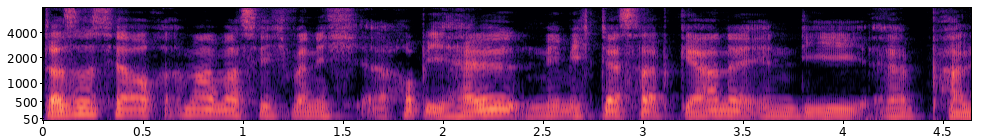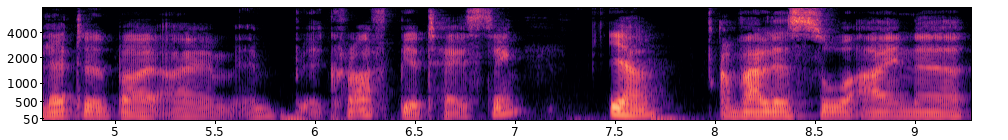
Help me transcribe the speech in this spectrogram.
Das ist ja auch immer, was ich, wenn ich äh, Hobby Hell, nehme ich deshalb gerne in die äh, Palette bei einem äh, Craft Beer Tasting. Ja. Weil es so eine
